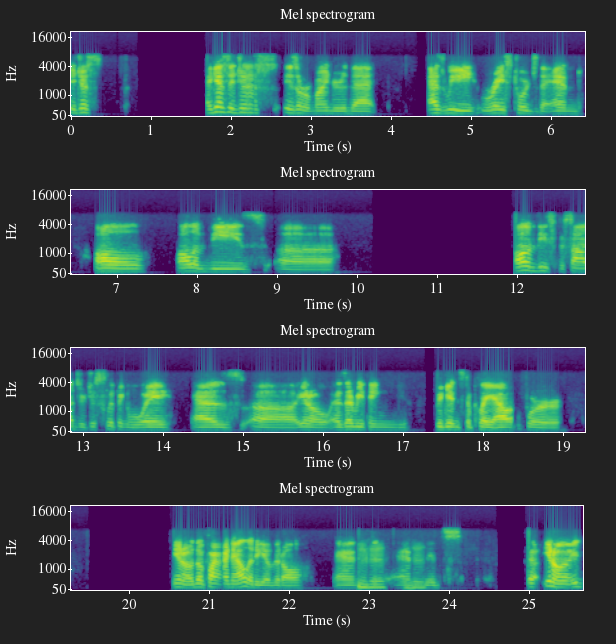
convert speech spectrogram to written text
It just I guess it just is a reminder that as we race towards the end, all all of these uh all of these facades are just slipping away as uh you know as everything begins to play out for you know the finality of it all. And Mhm, and it's uh, you know it,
